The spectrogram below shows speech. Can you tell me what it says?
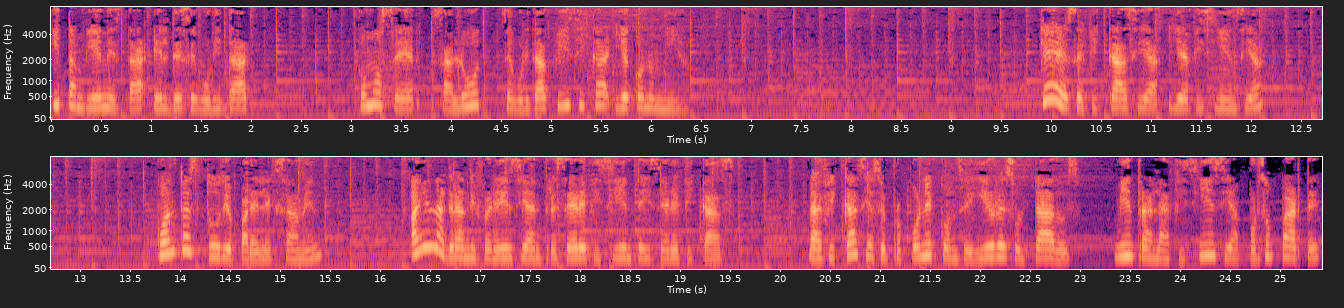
y también está el de seguridad, como ser salud, seguridad física y economía. ¿Qué es eficacia y eficiencia? ¿Cuánto estudio para el examen? Hay una gran diferencia entre ser eficiente y ser eficaz. La eficacia se propone conseguir resultados, mientras la eficiencia, por su parte,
